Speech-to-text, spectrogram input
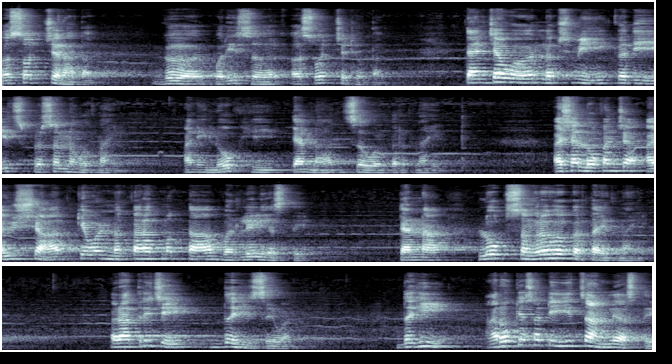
अस्वच्छ राहतात. घर परिसर अस्वच्छ ठेवतात. त्यांच्यावर लक्ष्मी कधीच प्रसन्न होत नाही आणि लोकही त्यांना जवळ करत नाहीत. अशा लोकांच्या आयुष्यात केवळ नकारात्मकता भरलेली असते. त्यांना लोक संग्रह करता येत नाही. रात्रीचे दही सेवन. दही आरोग्यासाठी चांगले असते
